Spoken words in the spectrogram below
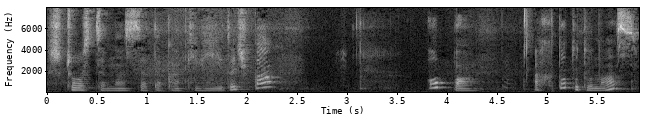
що ж це в нас за така квіточка. Опа! А хто тут у нас?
